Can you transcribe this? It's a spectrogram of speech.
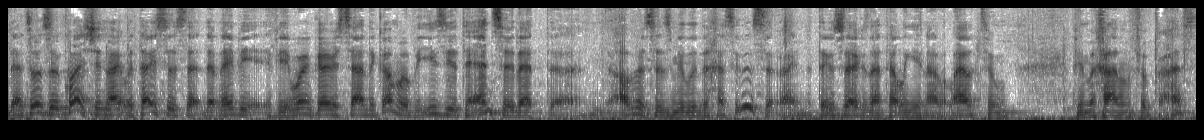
that's also a question, right? With Taisus that, that maybe if you weren't going to Tzaddik it would be easier to answer that uh, Avos is Milu de Chasidusa, right? The Taisus is not telling you you're not allowed to be Mechavim for pras.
